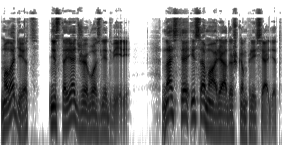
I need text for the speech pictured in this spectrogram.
Молодец, не стоять же возле двери. Настя и сама рядышком присядет.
